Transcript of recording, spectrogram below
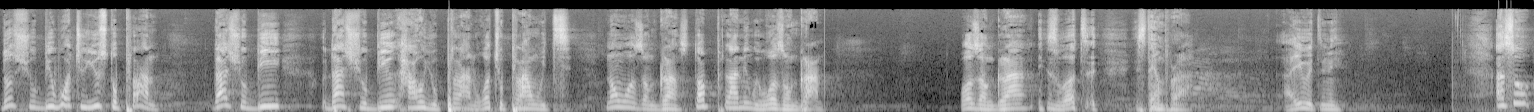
Those should be what you used to plan. That should be that should be how you plan, what you plan with. Not what's on ground. Stop planning with what's on ground. What's on ground is what? It's temporal. Are you with me? And so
